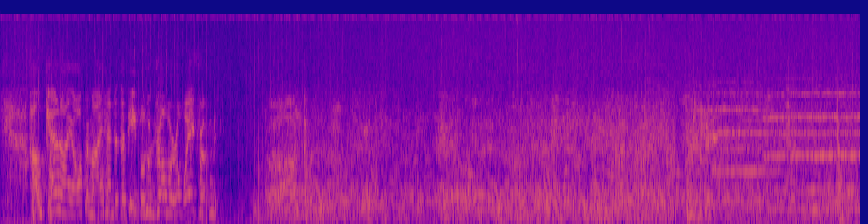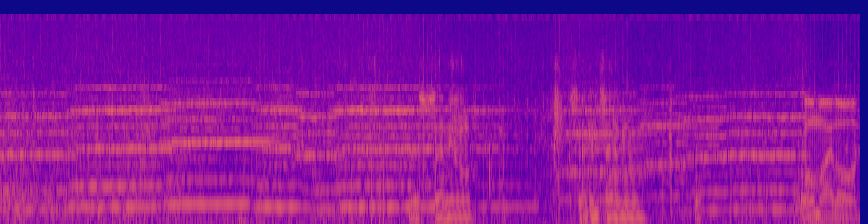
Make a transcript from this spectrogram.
How can I offer my hand to the people who drove her away from me? First Samuel. Oh, my Lord,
